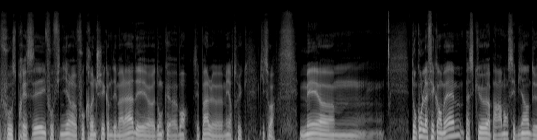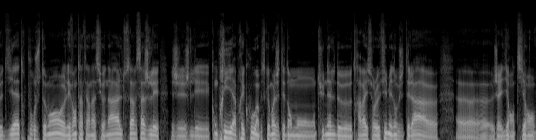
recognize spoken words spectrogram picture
faut se presser, il faut finir, faut cruncher comme des malades, et donc bon, c'est pas le meilleur truc qui soit. Mais donc on l'a fait quand même parce que apparemment c'est bien de d'y être pour justement euh, les ventes internationales, tout ça. Ça je l'ai je l'ai compris après coup hein, parce que moi j'étais dans mon tunnel de travail sur le film et donc j'étais là, euh, euh, j'allais dire en tirant.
